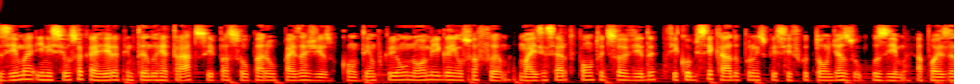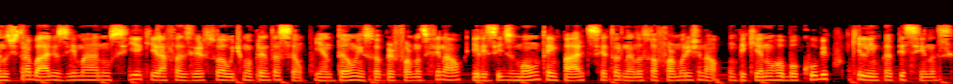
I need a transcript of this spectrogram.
Zima iniciou sua carreira pintando retratos e passou para o paisagismo. Com o tempo criou um nome e ganhou sua fama, mas em certo ponto ponto de sua vida, fica obcecado por um específico tom de azul, o Zima. Após anos de trabalho, Zima anuncia que irá fazer sua última apresentação, e então, em sua performance final, ele se desmonta em partes, retornando à sua forma original, um pequeno robô cúbico que limpa piscinas.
